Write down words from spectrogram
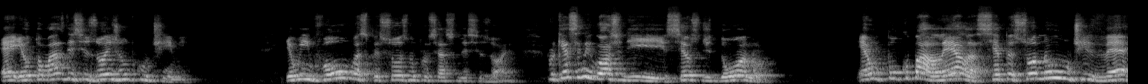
é eu tomar as decisões junto com o time. Eu envolvo as pessoas no processo decisório. Porque esse negócio de senso de dono é um pouco balela se a pessoa não tiver.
